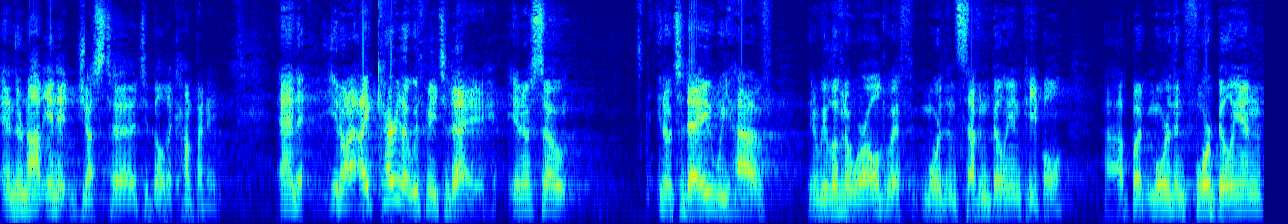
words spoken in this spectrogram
and they're not in it just to, to build a company. And, you know, I, I carry that with me today. You know, so, you know, today we have, you know, we live in a world with more than 7 billion people. Uh, but more than 4 billion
